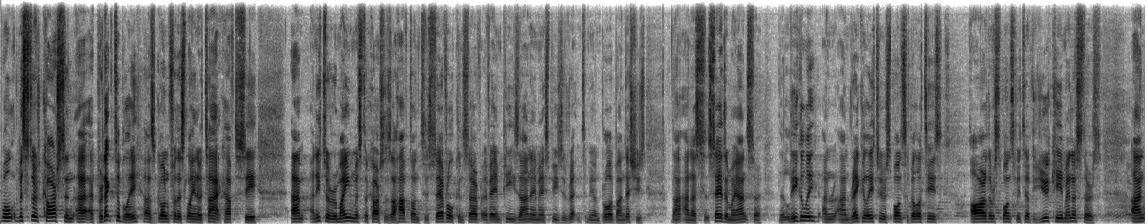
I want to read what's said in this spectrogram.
well, Mr Carson, uh, predictably, has gone for this line of attack, I have to say. Um, I need to remind Mr Carson, as I have done to several Conservative MPs and MSPs who've written to me on broadband issues, that, and I said in my answer, that legally and, and regulatory responsibilities are the responsibility of UK ministers. And,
